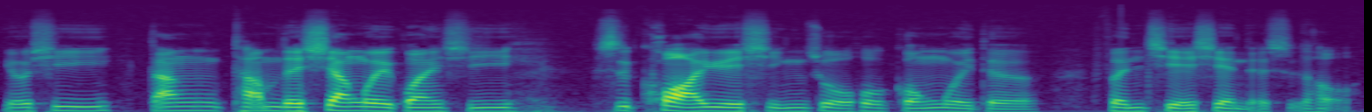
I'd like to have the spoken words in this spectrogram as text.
尤其当他们的相位关系。是跨越星座或宫位的分界线的时候，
